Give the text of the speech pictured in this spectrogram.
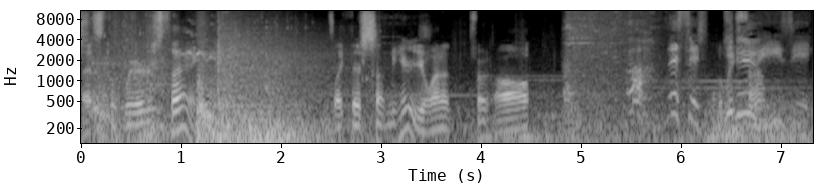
that's the weirdest thing. It's like there's something here you want to. Oh, Oh, this is too found- easy.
